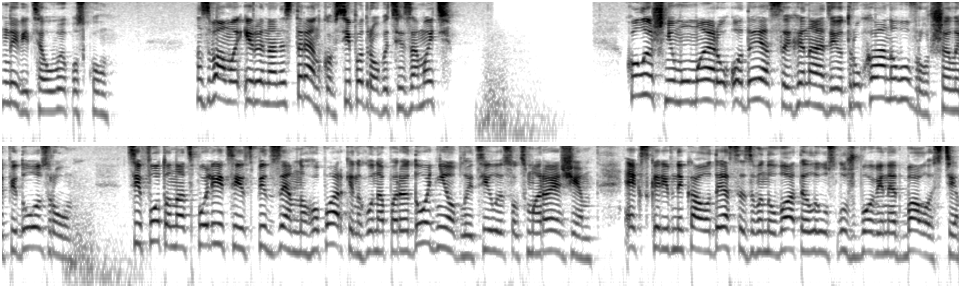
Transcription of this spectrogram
дивіться у випуску. З вами Ірина Нестеренко. Всі подробиці за мить. Колишньому меру Одеси Геннадію Труханову вручили підозру. Ці фото Нацполіції з підземного паркінгу напередодні облетіли соцмережі. Екс-керівника Одеси звинуватили у службовій недбалості.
